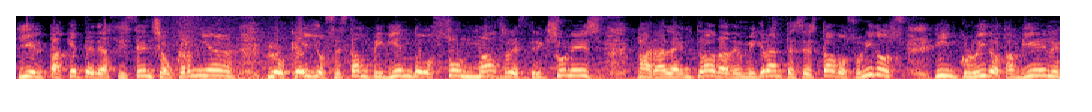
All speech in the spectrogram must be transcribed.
y el paquete de asistencia a Ucrania, lo que ellos están pidiendo son más restricciones para la entrada de migrantes a Estados Unidos, incluido también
